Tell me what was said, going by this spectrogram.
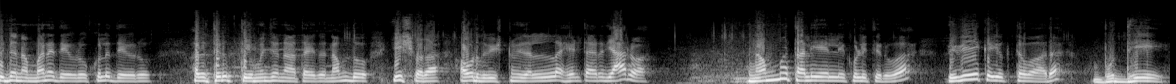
ಇದು ನಮ್ಮ ಮನೆ ದೇವರು, ಕುಲದೇವರು, ಅದು ತಿರುಪ್ತಿ, ಮಂಜುನಾಥ, ಇದು ನಮ್ಮದು ಈಶ್ವರ, ಅವ್ರದ್ದು ವಿಷ್ಣು, ಇದೆಲ್ಲ ಹೇಳ್ತಾ ಇರೋದು ಯಾರು? ನಮ್ಮ ತಲೆಯಲ್ಲಿ ಕುಳಿತಿರುವ ವಿವೇಕಯುಕ್ತವಾದ ಬುದ್ಧಿ?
